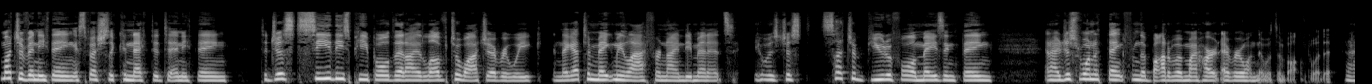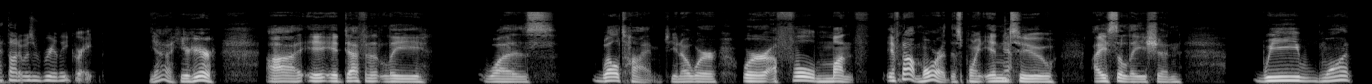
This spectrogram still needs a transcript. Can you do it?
much of anything, especially connected to anything, to just see these people that I love to watch every week and they got to make me laugh for 90 minutes. It was just such a beautiful, amazing thing. And I just want to thank from the bottom of my heart everyone that was involved with it. And I thought it was really great. Yeah, here, here. Uh, it, it definitely was well timed. You know, we're we're a full month, if not more, at this point into yeah. isolation. We want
